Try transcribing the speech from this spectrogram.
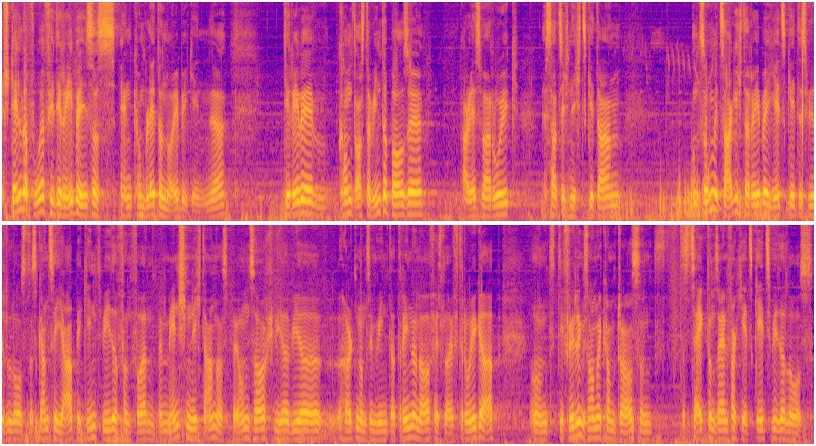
Stell dir vor, für die Rebe ist es ein kompletter Neubeginn. Ja. Die Rebe kommt aus der Winterpause, alles war ruhig, es hat sich nichts getan. Und somit sage ich der Rebe, jetzt geht es wieder los. Das ganze Jahr beginnt wieder von vorn. Beim Menschen nicht anders. Bei uns auch. Wir, wir halten uns im Winter drinnen auf, es läuft ruhiger ab und die Frühlingssonne kommt raus und das zeigt uns einfach, jetzt geht es wieder los.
